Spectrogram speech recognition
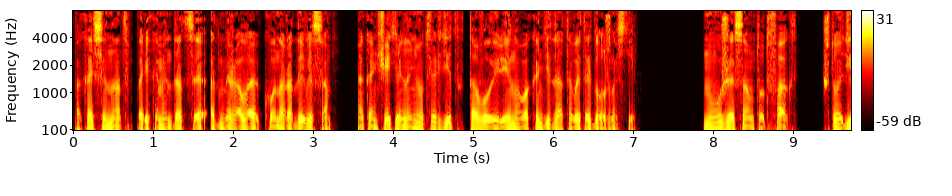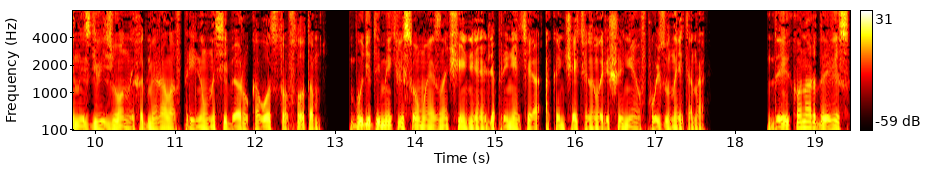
пока Сенат, по рекомендации адмирала Конора Дэвиса, окончательно не утвердит того или иного кандидата в этой должности но уже сам тот факт, что один из дивизионных адмиралов принял на себя руководство флотом, будет иметь весомое значение для принятия окончательного решения в пользу Нейтона. Да и Конор Дэвис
